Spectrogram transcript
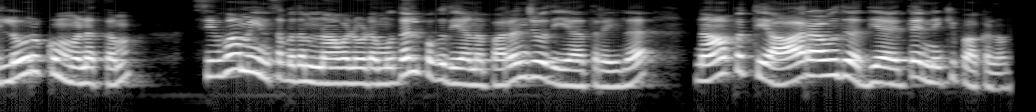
எல்லோருக்கும் வணக்கம். சிவகாமியின் சபதம் நாவலோட முதல் பகுதியான பரஞ்சோதி யாத்திரையில் நாற்பத்தி ஆறாவது அத்தியாயத்தை இன்னைக்கு பார்க்கலாம்.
